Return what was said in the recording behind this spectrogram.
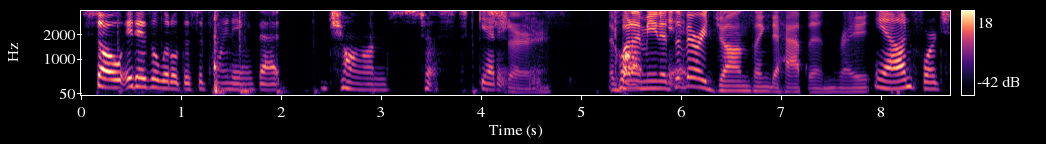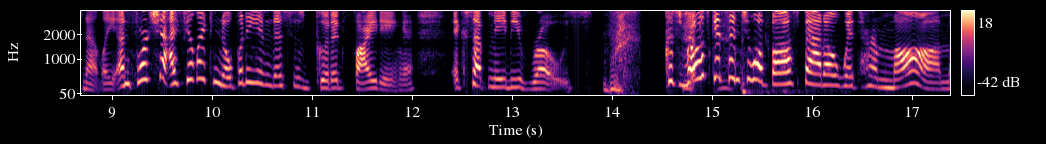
so it is a little disappointing that John's just getting Sure. his But I mean, it's a very John thing to happen, right? Yeah, unfortunately. Unfortunately, I feel like nobody in this is good at fighting except maybe Rose. Because Rose gets into a boss battle with her mom.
